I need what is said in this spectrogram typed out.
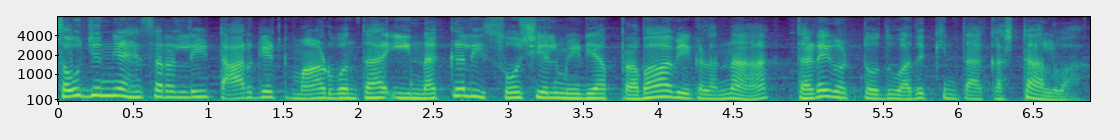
ಸೌಜನ್ಯ ಹೆಸರಲ್ಲಿ ಟಾರ್ಗೆಟ್ ಮಾಡುವಂತಹ ಈ ನಕಲಿ ಸೋಷಿಯಲ್ ಮೀಡಿಯಾ ಪ್ರಭಾವಿಗಳನ್ನ ತಡೆಗಟ್ಟೋದು ಅದಕ್ಕಿಂತ ಕಷ್ಟ ಅಲ್ವಾ?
